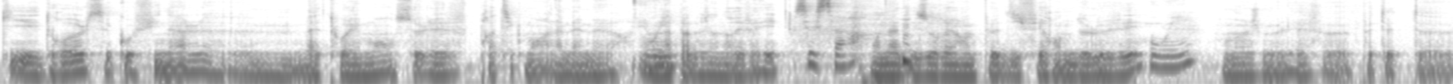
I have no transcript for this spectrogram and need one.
qui est drôle, c'est qu'au final, euh, bah, toi et moi, on se lève pratiquement à la même heure et on n'a pas besoin de réveiller. C'est ça. On a des horaires un peu différentes de lever. Oui. Moi, je me lève euh, peut-être euh,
